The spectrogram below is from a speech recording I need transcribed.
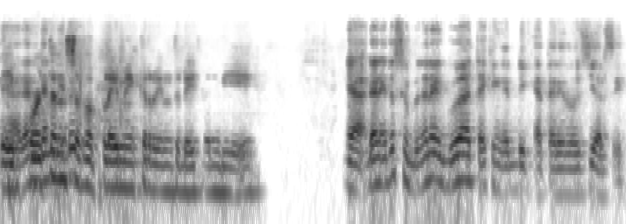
The yeah, importance dan, dan itu, of a playmaker in today's NBA. Ya, dan itu sebenarnya gue taking a dig at Terry Rozier sih.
